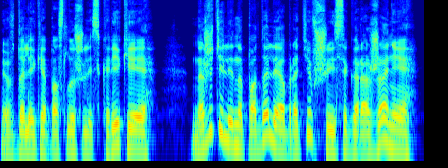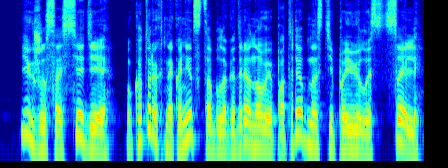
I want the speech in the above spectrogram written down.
Вдалеке послышались крики, на жителей нападали обратившиеся горожане, их же соседи, у которых наконец-то благодаря новой потребности появилась цель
